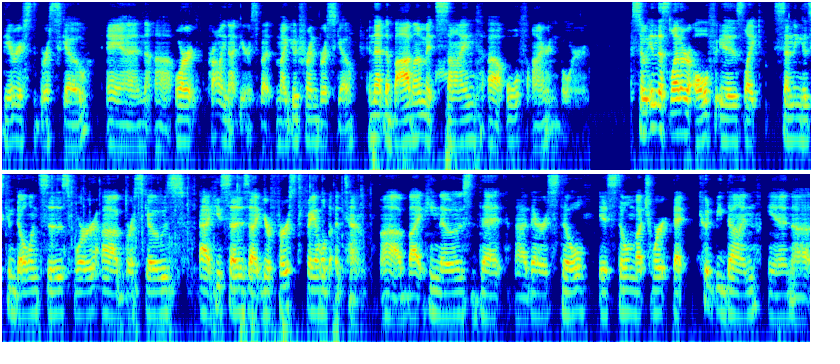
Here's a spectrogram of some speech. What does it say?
"Dearest Briscoe," and uh, or probably not dearest, but my good friend Briscoe. And at the bottom, it's signed uh, Ulf Ironborn. So in this letter, Ulf is like sending his condolences for uh, Briscoe's. Uh, he says uh, your first failed attempt, uh, but he knows that uh, there is still is still much work that could be done in uh,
